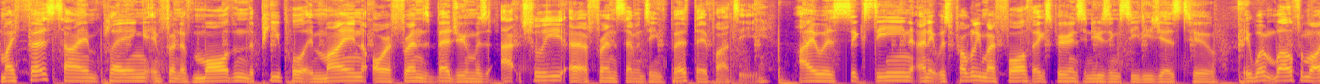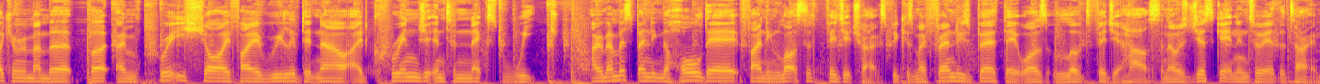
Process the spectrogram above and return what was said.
My first time playing in front of more than the people in mine or a friend's bedroom was actually at a friend's 17th birthday party. I was 16 and it was probably my fourth experience in using CDJs too. It went well from what I can remember, but I'm pretty sure if I relived it now, I'd cringe into next week. I remember spending the whole day finding lots of fidget tracks because my friend whose birthday it was loved Fidget House and I was just getting into it at the time.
